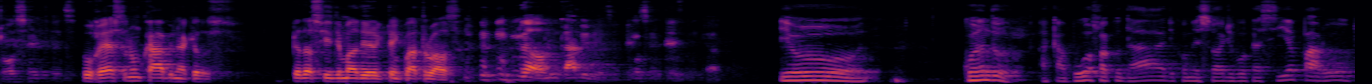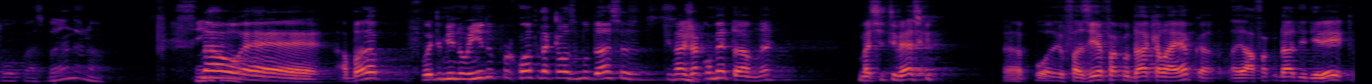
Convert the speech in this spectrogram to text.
Com certeza. O resto não cabe naqueles pedacinhos de madeira que tem quatro alças. não, não cabe mesmo. Com certeza não cabe. Eu, quando acabou a faculdade, começou a advocacia, parou um pouco as bandas ou não? Sempre... Não, é, a banda foi diminuindo por conta daquelas mudanças que nós já comentamos, né? Mas se tivesse que. Uh, pô, eu fazia faculdade naquela época, a faculdade de Direito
